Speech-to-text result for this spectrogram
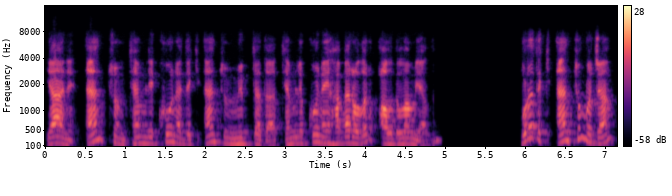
Yani entüm temlikune'deki entüm müpteda, temlikune'yi haber olarak algılamayalım. Buradaki entüm hocam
